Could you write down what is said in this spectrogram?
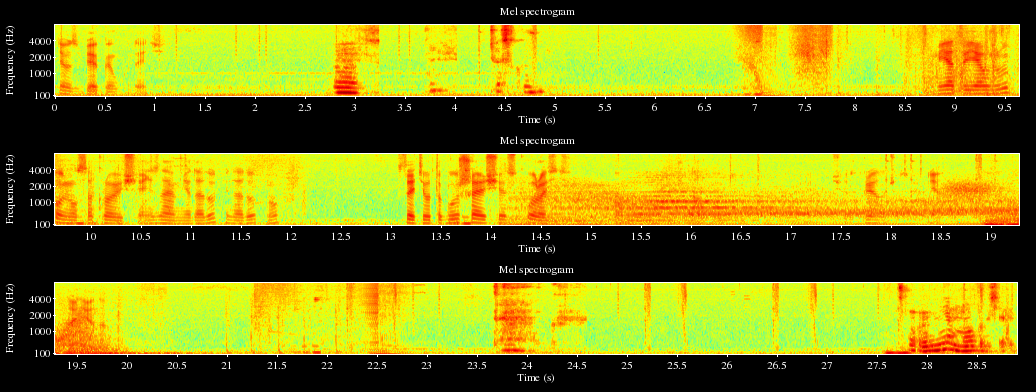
Идем сбегаем куда-нибудь. Сейчас скажу. Я-то я уже выполнил сокровище. Я не знаю, мне дадут, не дадут, ну. Кстати, вот оглушающая скорость. Сейчас гляну, что у меня много всяких.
